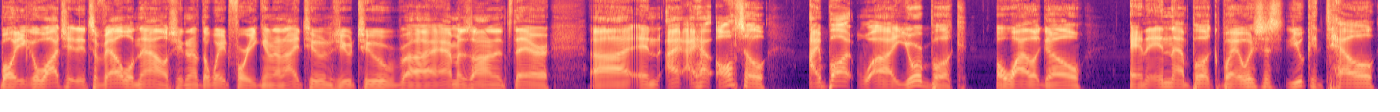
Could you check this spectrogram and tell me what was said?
Well, you can watch it. It's available now, so you don't have to wait for it. You can on iTunes, YouTube, uh, Amazon. It's there. Uh, and I, I have also I bought uh, your book a while ago, and in that book, but it was just you could tell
